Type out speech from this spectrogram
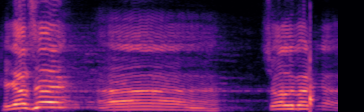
ঠিক আছে? হ্যাঁ চল বেটা।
